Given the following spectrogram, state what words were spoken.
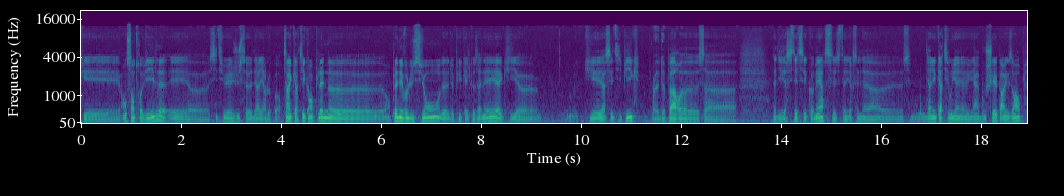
qui est en centre-ville et situé juste derrière le port. C'est un quartier qui est en pleine, en pleine évolution depuis quelques années, qui, qui est assez typique de par sa la diversité de ses commerces, c'est-à-dire que c'est le, dernier quartier où il y, a, un boucher, par exemple,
